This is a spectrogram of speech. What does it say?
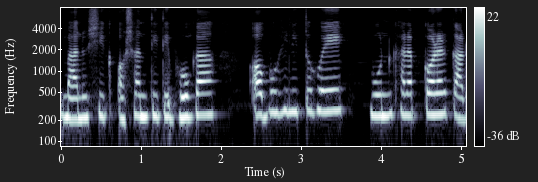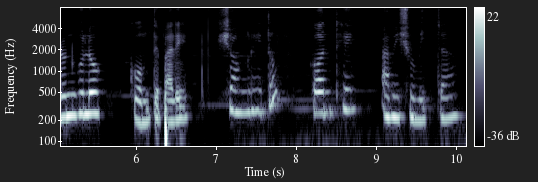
মানসিক অশান্তিতে ভোগা, অবহেলিত হয়ে মন খারাপ করার কারণগুলো কমতে পারে। সংগৃহীত কণ্ঠে আমি সুমিত্রা।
